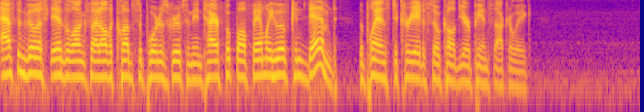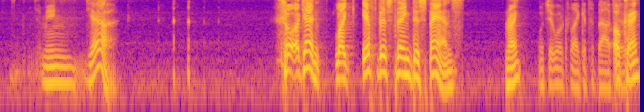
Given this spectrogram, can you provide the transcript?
Aston Villa stands alongside all the club supporters groups and the entire football family who have condemned the plans to create a so-called European soccer league. I mean, yeah. so again, like if this thing disbands, right? Which it looks like it's about to. Okay.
